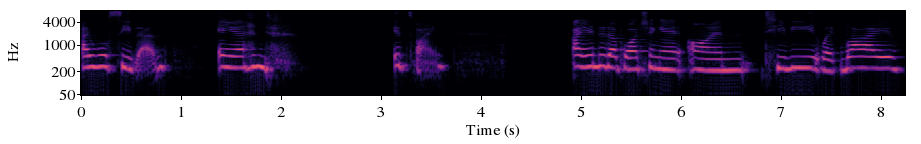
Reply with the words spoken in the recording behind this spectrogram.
I will see them and it's fine. I ended up watching it on TV, like live.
